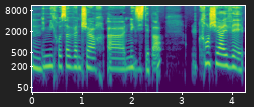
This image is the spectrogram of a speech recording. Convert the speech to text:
hmm. et Microsoft Venture n'existait pas. Quand je suis arrivée,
